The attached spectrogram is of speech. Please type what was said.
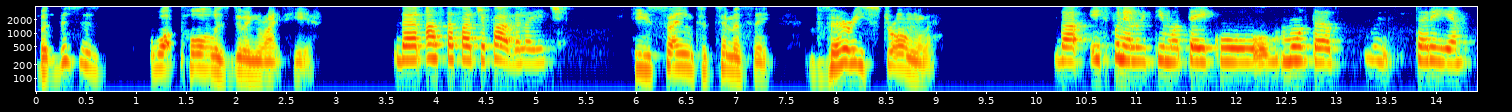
But this is what Paul is doing right here. Dar asta face Pavel aici. He's saying to Timothy very strongly, Dar îi spune lui Timotei cu multă tărie.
